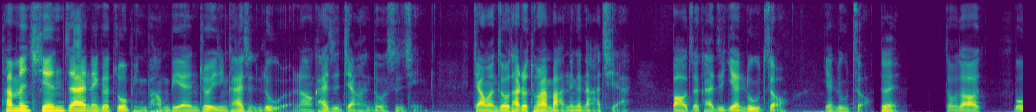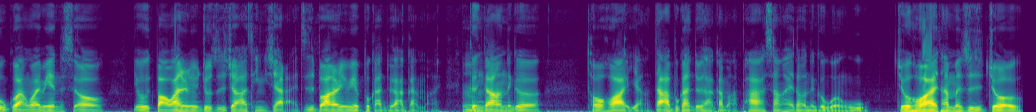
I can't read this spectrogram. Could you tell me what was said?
他们先在那个作品旁边就已经开始录了，然后开始讲很多事情。讲完之后，他就突然把那个拿起来，抱着开始沿路走，沿路走。对，走到博物馆外面的时候，有保安人员就只是叫他停下来，只是保安人员也不敢对他干嘛，跟刚刚那个偷画一样，大家不敢对他干嘛，怕伤害到那个文物。就后来他们是就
